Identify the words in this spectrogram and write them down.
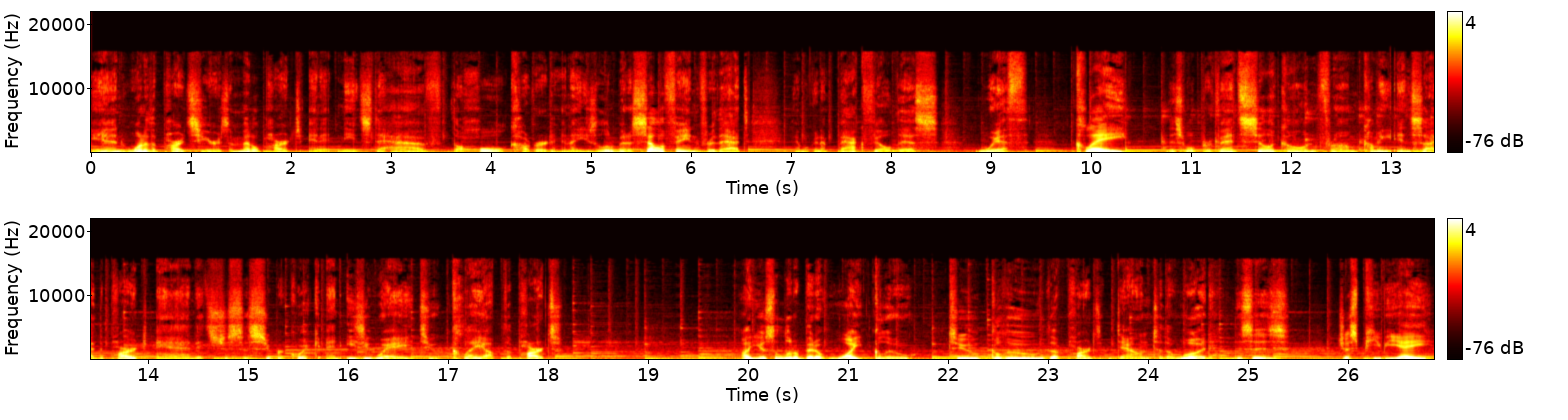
and one of the parts here is a metal part and it needs to have the hole covered and I use a little bit of cellophane for that and we're going to backfill this with clay this will prevent silicone from coming inside the part and it's just a super quick and easy way to clay up the part. I'll use a little bit of white glue to glue the part down to the wood. This is just PVA,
